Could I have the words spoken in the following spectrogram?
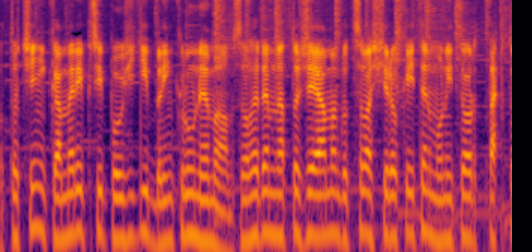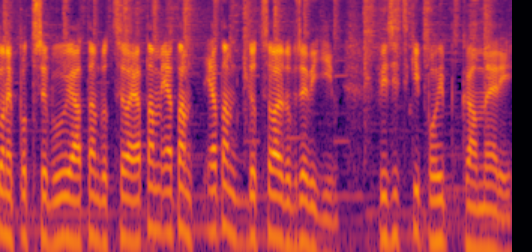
Otočení kamery při použití blinkru nemám. S ohledem na to, že já mám docela široký ten monitor, tak to nepotřebuju, já tam docela, já tam, já tam, já tam docela dobře vidím. Fyzický pohyb kamery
